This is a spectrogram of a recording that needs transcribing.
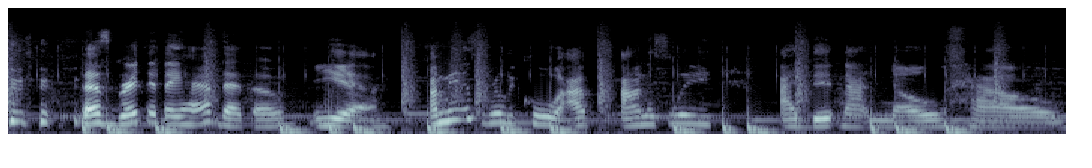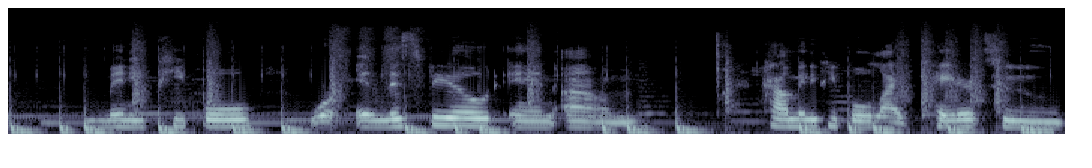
that's great that they have that though. Yeah. I mean, it's really cool. I honestly, I did not know how many people were in this field and um, how many people like catered to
